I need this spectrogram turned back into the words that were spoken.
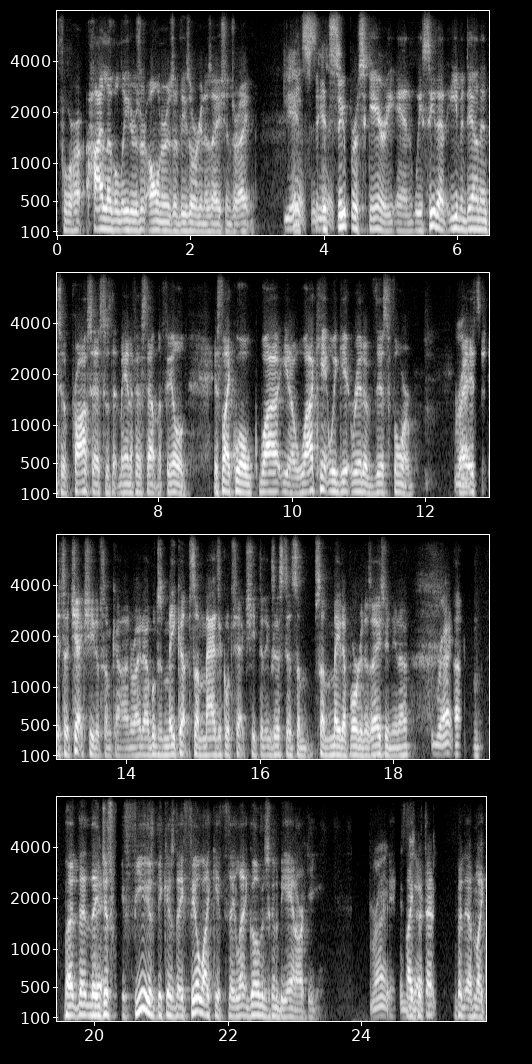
for high level leaders or owners of these organizations, right? yes it's it it's super scary, and we see that even down into processes that manifest out in the field. It's like, well, why you know why can't we get rid of this form? Right. It's it's a check sheet of some kind, right? I will just make up some magical check sheet that exists in some some made up organization, you know right um, but they, they just refuse because they feel like if they let go of it, it's going to be anarchy. right It's Like, but that, exactly. But I'm like,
